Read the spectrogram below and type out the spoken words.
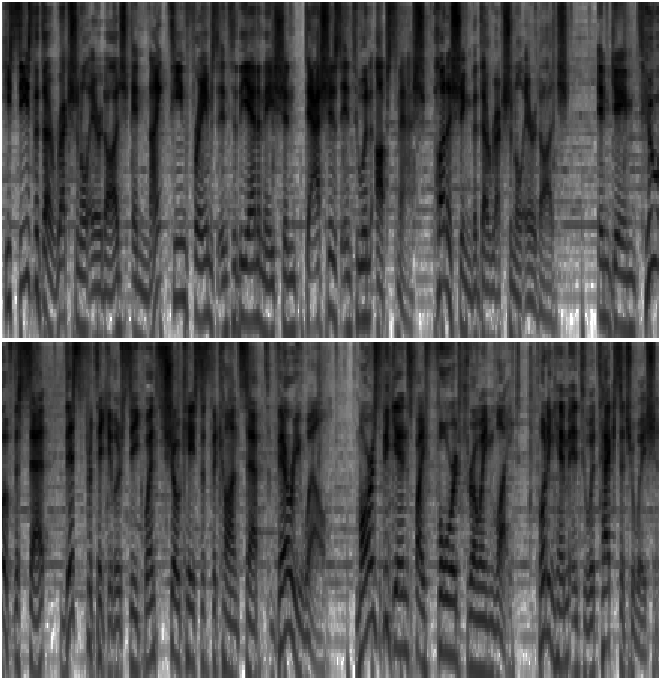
He sees the directional air dodge, and 19 frames into the animation, dashes into an up smash, punishing the directional air dodge. In game 2 of the set, this particular sequence showcases the concept very well. Marss begins by forward throwing Light, putting him into a tech situation.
